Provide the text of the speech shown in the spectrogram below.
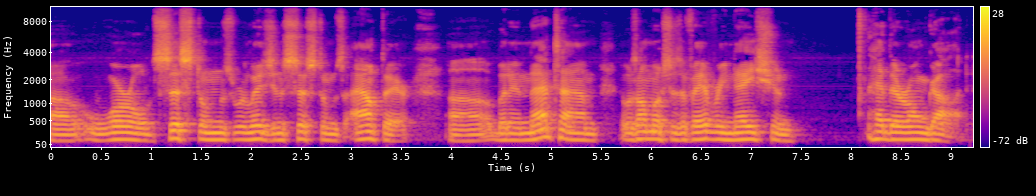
uh, world systems, religion systems out there. Uh, but in that time, it was almost as if every nation had their own God.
